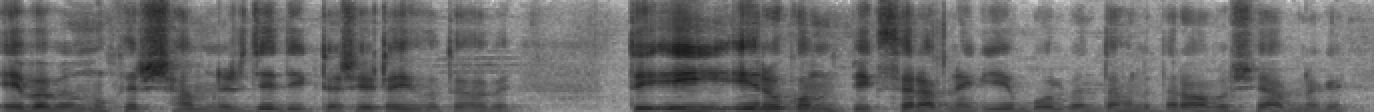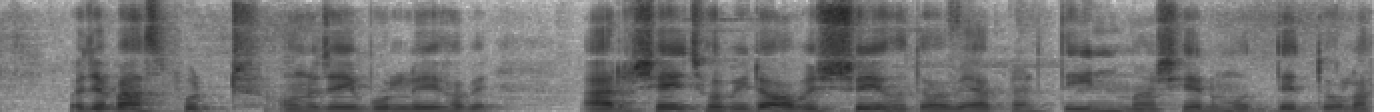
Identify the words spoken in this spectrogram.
এভাবে মুখের সামনের যে দিকটা সেটাই হতে হবে। তো এই এরকম পিকচার আপনি গিয়ে বলবেন, তাহলে তারা অবশ্যই আপনাকে ওই যে পাসপোর্ট অনুযায়ী বললেই হবে। আর সেই ছবিটা অবশ্যই হতে হবে আপনার তিন মাসের মধ্যে তোলা।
